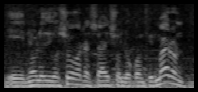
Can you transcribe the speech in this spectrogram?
eh, no lo digo yo, ahora ya ellos lo confirmaron,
